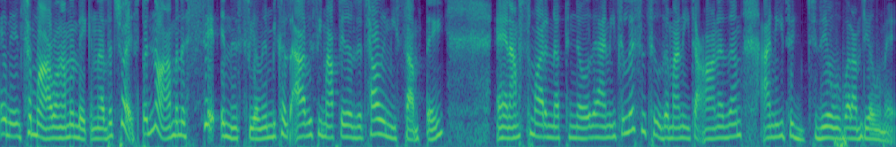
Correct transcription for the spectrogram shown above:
and then tomorrow I'm gonna make another choice. But no, I'm gonna sit in this feeling because obviously my feelings are telling me something, and I'm smart enough to know that I need to listen to them. I need to honor them. I need to, to deal with what I'm dealing with.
